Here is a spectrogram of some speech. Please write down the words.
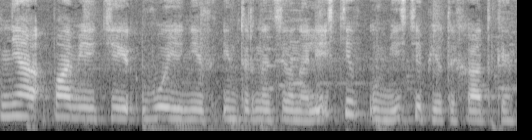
Дня пам'яті воїнів-інтернаціоналістів у місті П'ятихатки.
